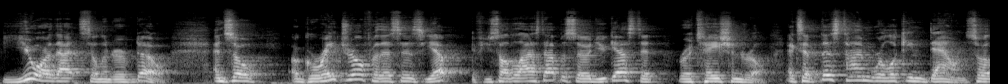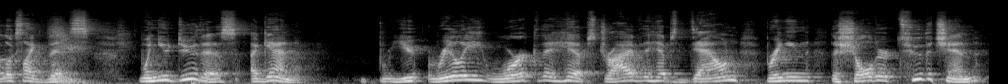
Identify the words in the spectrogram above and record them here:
You are that cylinder of dough. And so a great drill for this is, yep, if you saw the last episode, you guessed it, rotation drill. Except this time we're looking down. So it looks like this. When you do this, again, you really work the hips, drive the hips down, bringing the shoulder to the chin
